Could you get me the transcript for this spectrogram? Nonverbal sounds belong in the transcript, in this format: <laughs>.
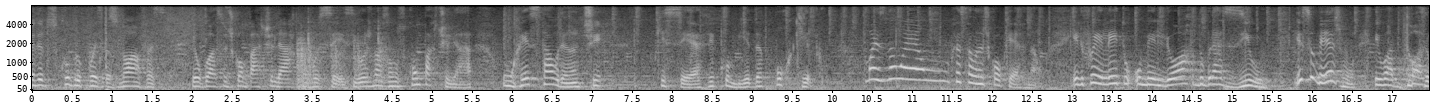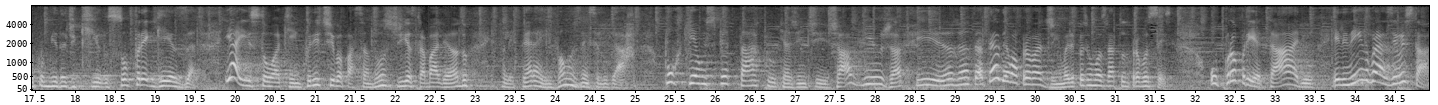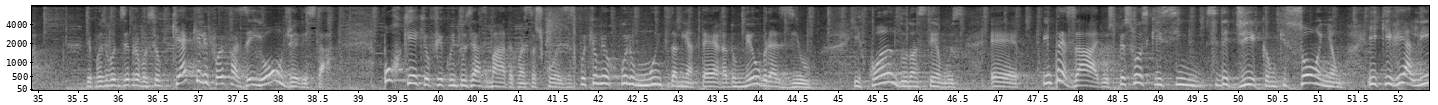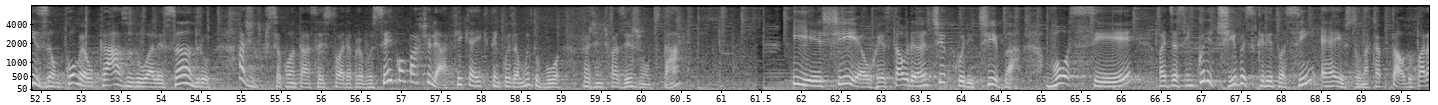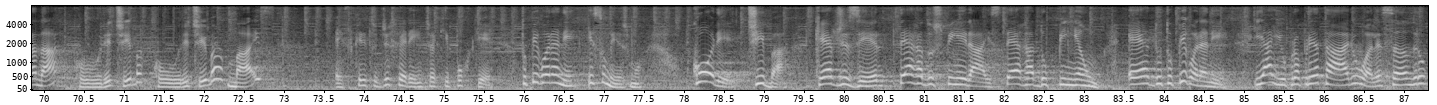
Quando eu descubro coisas novas, eu gosto de compartilhar com vocês. E hoje nós vamos compartilhar um restaurante que serve comida por quilo. Mas não é um restaurante qualquer, não. Ele foi eleito o melhor do Brasil. Isso mesmo, eu adoro comida de quilo, sou freguesa. E aí estou aqui em Curitiba, passando uns dias trabalhando. E falei, peraí, vamos nesse lugar. Porque é um espetáculo que a gente já viu, já fiz, até deu uma provadinha, mas depois eu vou mostrar tudo para vocês. O proprietário, ele nem no Brasil está. Depois eu vou dizer para você o que é que ele foi fazer e onde ele está. Por que, que eu fico entusiasmada com essas coisas? Porque eu me orgulho muito da minha terra, do meu Brasil. E quando nós temos é, empresários, pessoas que se, se dedicam, que sonham e que realizam, como é o caso do Alessandro, a gente precisa contar essa história para você e compartilhar. Fica aí que tem coisa muito boa para a gente fazer junto, tá? E este é o restaurante Curitiba. Você vai dizer assim, Curitiba escrito assim? É, eu estou na capital do Paraná, Curitiba, Curitiba, mas é escrito diferente aqui por quê? Tupi-Guarani, isso mesmo. Curitiba quer dizer terra dos pinheirais, terra do pinhão, é do Tupi-Guarani. E aí o proprietário, o Alessandro,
